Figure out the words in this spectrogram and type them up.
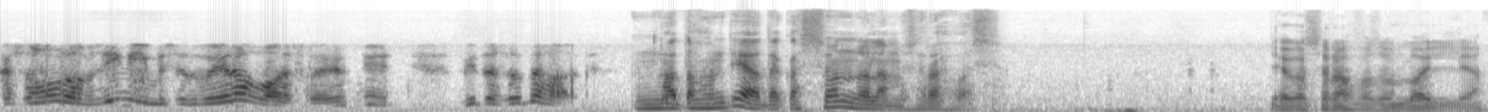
kas on olemas inimesed või rahvas või mida sa tahad? ma tahan teada, kas on olemas rahvas. ja kas rahvas on loll, jah?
